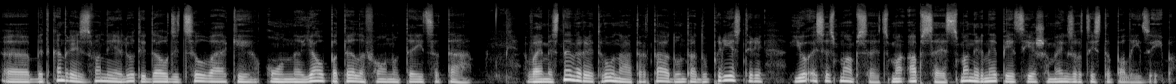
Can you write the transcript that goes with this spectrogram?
eh, bet kādreiz zvanīja ļoti daudzi cilvēki un jau pa telefonu teica tā, vai mēs nevarētu runāt ar tādu un tādu priesteri, jo es esmu apsēsts, man, apsēsts, man ir nepieciešama egzorcista palīdzība.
